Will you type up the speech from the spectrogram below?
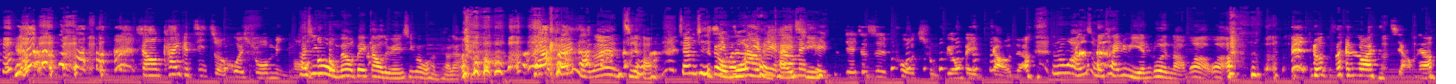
想要开一个记者会说明哦，还是因为我没有被告的原因，是因为我很漂亮。开始乱讲，下面其实被我摸也很开心，可以直接就是破除，不用被告这样。他说：“哇，这什么开绿言论啊？哇哇，又在乱讲那样。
